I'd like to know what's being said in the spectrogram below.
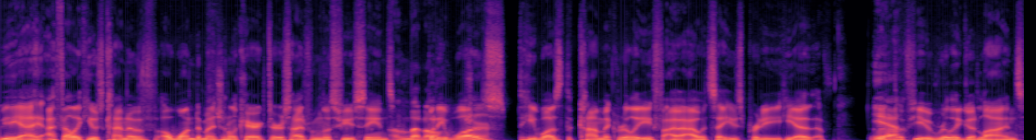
yeah, I felt like he was kind of a one-dimensional character aside from those few scenes. a little, but he sure. was he was the comic relief. I, I would say he was pretty. He had a, a- Yeah. a few really good lines.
